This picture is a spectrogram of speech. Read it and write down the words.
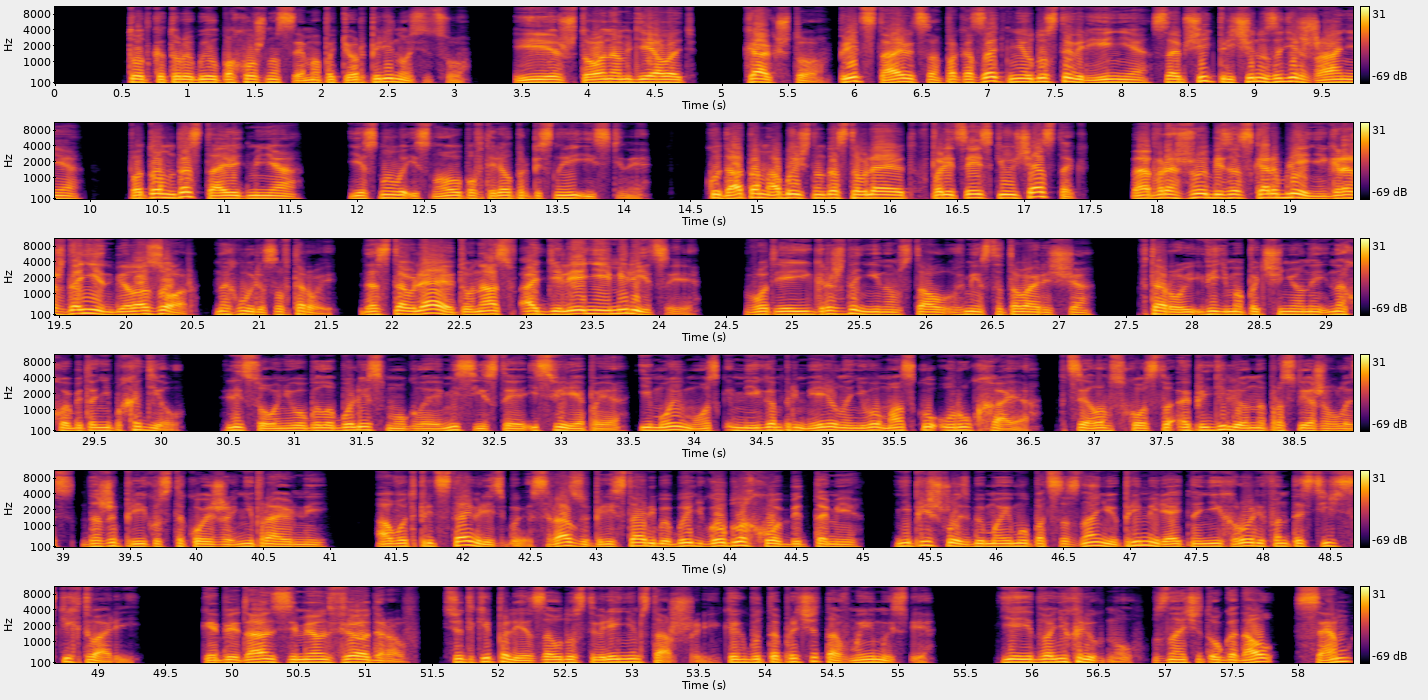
Тот, который был похож на Сэма, потер переносицу. «И что нам делать?» «Как что? Представиться, показать мне удостоверение, сообщить причину задержания, потом доставить меня». Я снова и снова повторял прописные истины. «Куда там обычно доставляют? В полицейский участок?» «Попрошу без оскорблений, гражданин Белозор», — нахмурился второй. «Доставляют у нас в отделение милиции». Вот я и гражданином стал вместо товарища. Второй, видимо, подчиненный, на хоббита не походил. Лицо у него было более смуглое, мясистое и свирепое, и мой мозг мигом примерил на него маску Урукхая. В целом сходство определенно прослеживалось, даже прикус такой же, неправильный. А вот представились бы, сразу перестали бы быть гобло-хоббитами. Не пришлось бы моему подсознанию примерять на них роли фантастических тварей. «Капитан Семен Федоров!» Все-таки полез за удостоверением старший, как будто прочитав мои мысли. Я едва не хрюкнул. Значит, угадал? Сэм?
